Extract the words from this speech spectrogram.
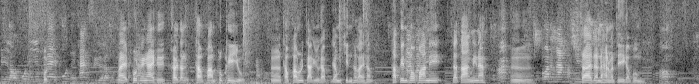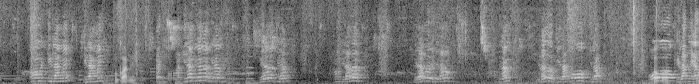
ที่เราพูดนี้พูไม่ดได้พูดในทาง เสือแล้วไม่พูดง่าย ๆ คือเขาต้องทำความคลุกคลีอยู่ครับผมเออทำความรู้จักอยู่ครับ ยังไม่ชินเท่าไหร่ครับ ถ้าเป็นข้อควานนี่จะต่างนี้นะฮะเออเพราะว่านานๆมาทีใช่นานๆมาตีครับผมอ๋ออ๋อกินรังไหมกินรังไหมผมกอดนี่ฮะอะกินรังกินรังกินรังกินรังกินรังเอากินรังเลยกินรังเลยกินรังกินรังกินรังเออกินรังโอ้กินรังโอ้กินรังแล้ว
